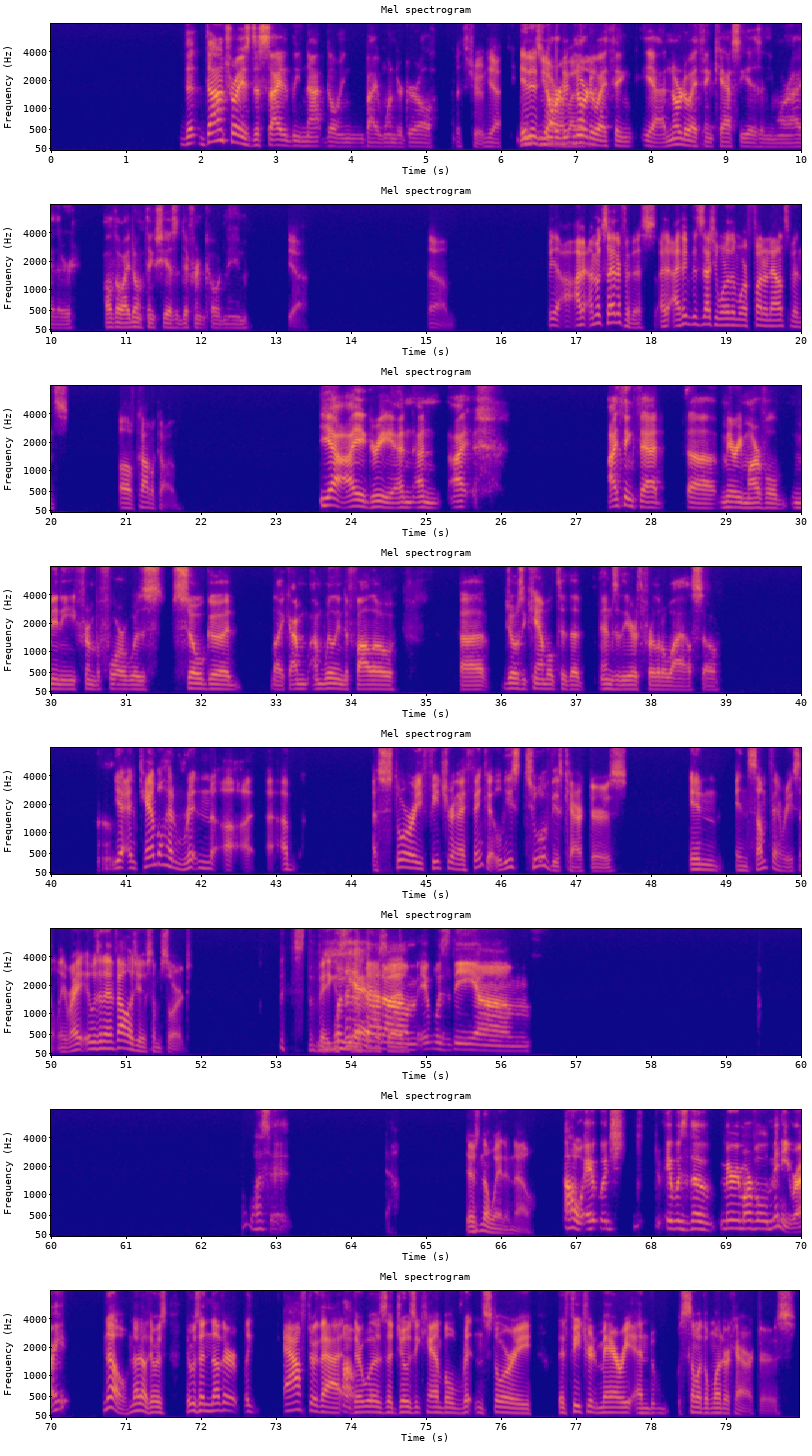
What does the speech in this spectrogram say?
The, Donna Troy is decidedly not going by Wonder Girl. That's true. Yeah, it is Nor, do, nor do I think. Yeah, nor do I think Cassie is anymore either. Although I don't think she has a different code name. Yeah. Um. Yeah, I, I'm excited for this. I, I think this is actually one of the more fun announcements of Comic Con. Yeah, I agree, and and I, I think that uh Mary Marvel mini from before was so good. Like I'm I'm willing to follow uh Josie Campbell to the ends of the earth for a little while. So um, Yeah, and Campbell had written a, a a a story featuring, I think, at least two of these characters in in something recently, right? It was an anthology of some sort. It's the Vegas. Wasn't Yeah, it it that um it was the um what was it? There's no way to know. Oh, it which it was the Mary Marvel mini, right? No, no, no. There was there was another like after that. Oh. There was a Josie Campbell written story that featured Mary and some of the Wonder characters.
